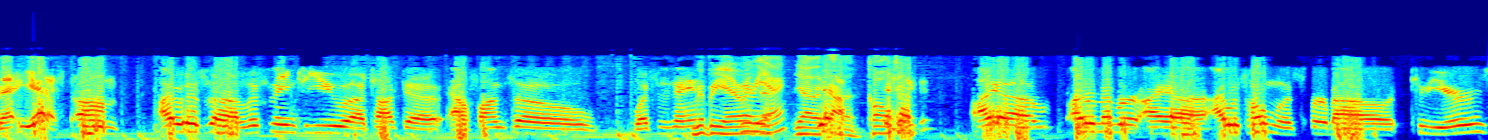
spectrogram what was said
That yes. Um, I was uh, listening to you uh, talk to Alfonso. What's his name? Riviera. Riviera? Yeah, that's yeah. uh, call. I uh, I remember I uh, I was homeless for about two years,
